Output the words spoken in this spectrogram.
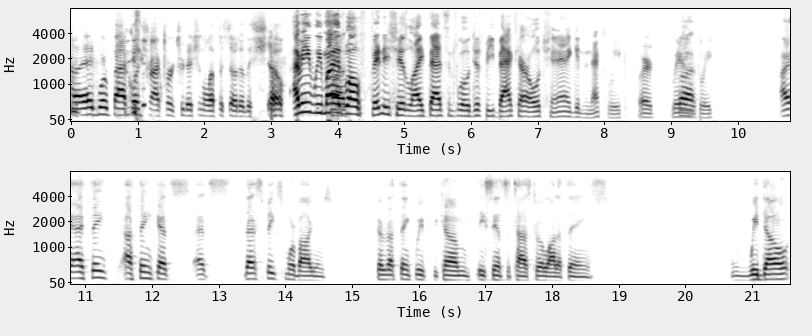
Ah, and we're back on track for a traditional episode of the show. I mean, we might Uh, as well finish it like that since we'll just be back to our old shenanigans next week or later Uh, this week. I, I think I think that's that's that speaks more volumes because I think we've become desensitized to a lot of things. We don't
